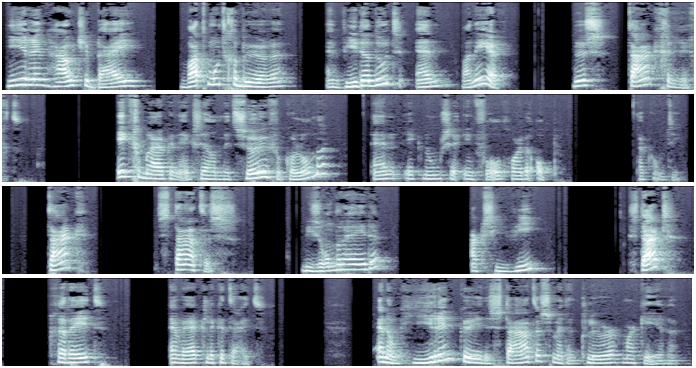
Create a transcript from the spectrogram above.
Hierin houd je bij wat moet gebeuren en wie dat doet en wanneer. Dus taakgericht. Ik gebruik een Excel met zeven kolommen en ik noem ze in volgorde op. Daar komt ie. Taak, status, bijzonderheden, actie wie, start, gereed en werkelijke tijd. En ook hierin kun je de status met een kleur markeren.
